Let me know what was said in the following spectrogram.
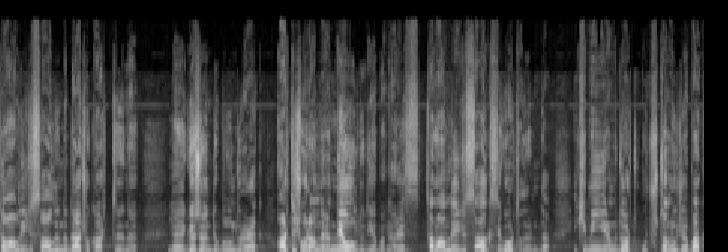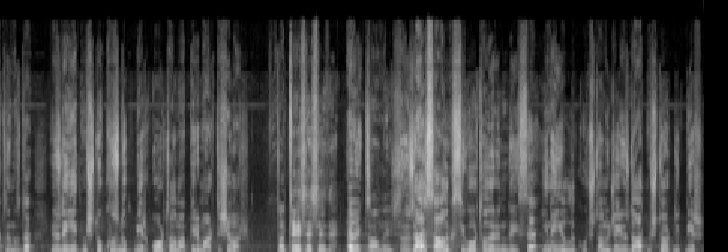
tamamlayıcı sağlığında daha çok arttığını e, göz önünde bulundurarak artış oranları ne oldu diye bakarız. Tamamlayıcı sağlık sigortalarında 2024 uçtan uca baktığımızda %79'luk bir ortalama prim artışı var. TSS'de. Evet. Tamamlayıcı sağlık. Özel sağlık sigortalarında ise yine yıllık uçtan uca %64'lük bir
